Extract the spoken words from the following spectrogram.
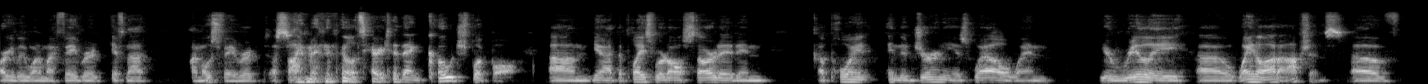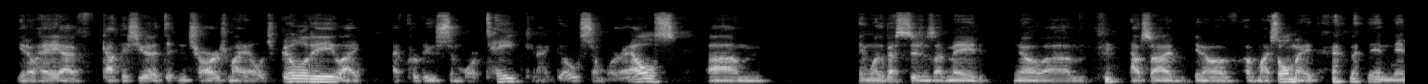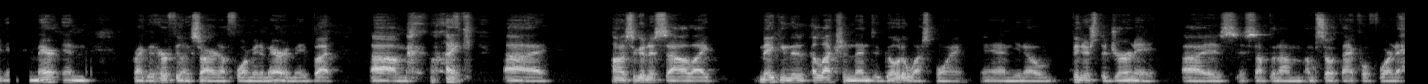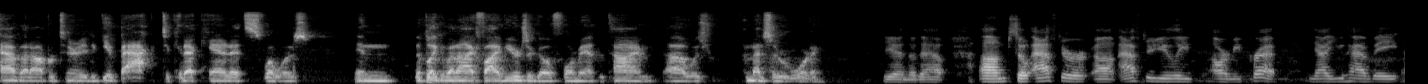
arguably one of my favorite, if not my most favorite assignment in the military to then coach football. Um, you know, at the place where it all started and a point in the journey as well when you're really uh, weighing a lot of options of, you know, hey, I've got this year that didn't charge my eligibility. Like I've produced some more tape. Can I go somewhere else? Um, and one of the best decisions I've made, you know, um, outside, you know, of, of my soulmate and, and, and, and frankly, her feeling sorry enough for me to marry me. But um, like, uh, honest to goodness, Sal, like making the election then to go to West Point and you know finish the journey uh, is is something I'm I'm so thankful for, and to have that opportunity to give back to cadet candidates, what was in the blink of an eye five years ago for me at the time uh, was immensely rewarding. Yeah, no doubt. Um, so after uh, after you leave Army Prep, now you have a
